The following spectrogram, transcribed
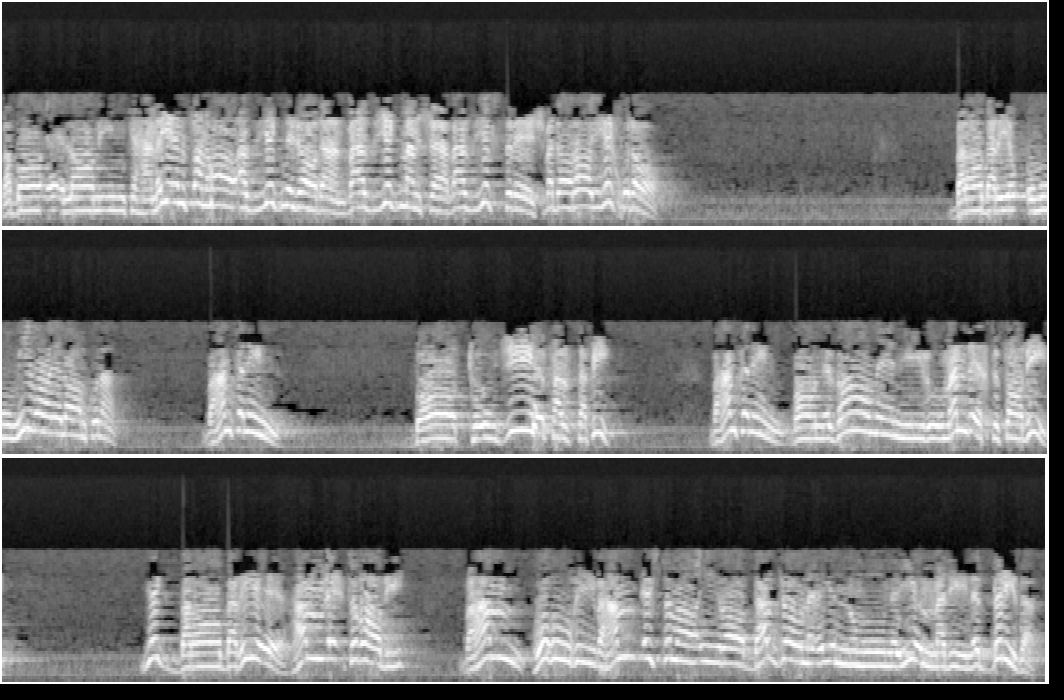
و با اعلام این که همه انسان ها از یک نژادند و از یک منشأ و از یک سرش و دارای یک خدا. برابری عمومی را اعلام کنند و همچنین با توجیه فلسفی و همچنین با نظام نیرومند اقتصادی یک برابری هم اعتقادی و هم حقوقی و هم اجتماعی را در جامعه نمونهی مدینه بریزد.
